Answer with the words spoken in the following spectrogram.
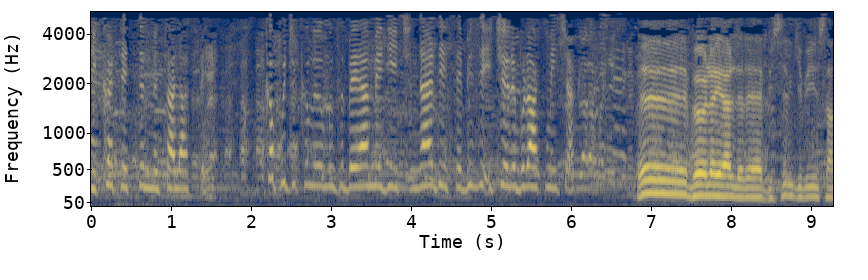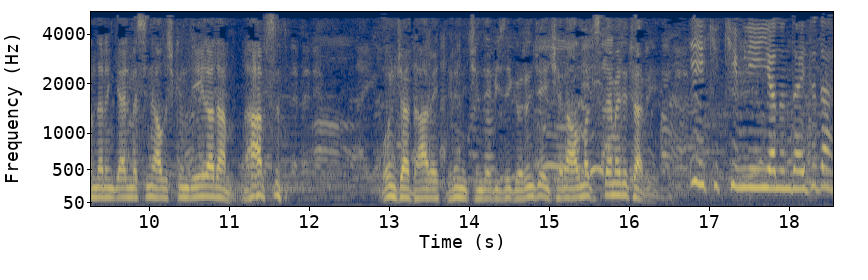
Dikkat ettin mi Talat Bey? Kapıcı kılığımızı beğenmediği için neredeyse bizi içeri bırakmayacak. Ee, böyle yerlere bizim gibi insanların gelmesine alışkın değil adam. Ne yapsın? Bunca davetlinin içinde bizi görünce içeri almak istemedi tabii. İyi ki kimliğin yanındaydı da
